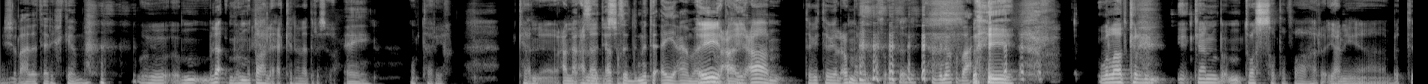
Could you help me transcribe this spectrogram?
إن شاء الله هذا تاريخ كم؟ لا بالمطالعة كنا ندرسه. اي مو بتاريخ. كان عن أقصد, عن أقصد متى أي عام إي إي عام. تبي تبي العمر بنفضح. إي. والله أذكر كان متوسط الظاهر يعني بت...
